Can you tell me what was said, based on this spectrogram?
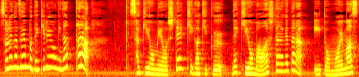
それが全部できるようになったら、先読みをして気が利く、ね、気を回してあげたらいいと思います。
